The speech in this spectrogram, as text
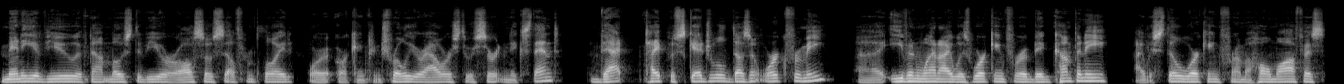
Many of you, if not most of you, are also self employed or, or can control your hours to a certain extent. That type of schedule doesn't work for me. Uh, even when I was working for a big company, I was still working from a home office.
